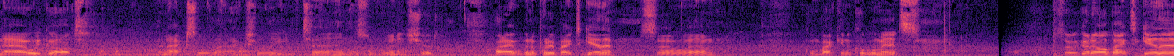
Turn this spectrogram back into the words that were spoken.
now we've got an axle that actually turns when it should. Alright, we're going to put it back together, so um, come back in a couple of minutes. So we got it all back together,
